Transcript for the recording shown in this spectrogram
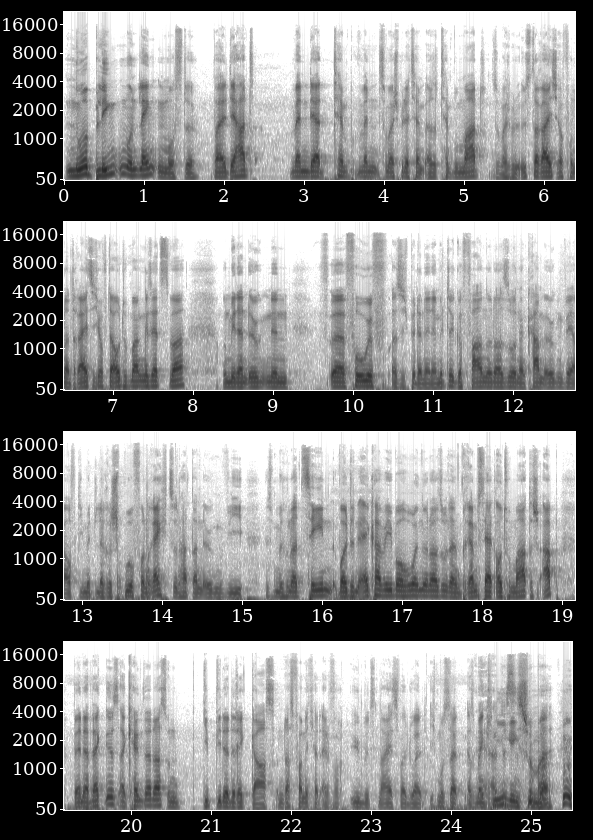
nur blinken und lenken musste, weil der hat, wenn der Tempo, wenn zum Beispiel der Temp, also Tempomat, zum Beispiel in Österreich auf 130 auf der Autobahn gesetzt war und mir dann irgendeinen äh, Vogel, also ich bin dann in der Mitte gefahren oder so und dann kam irgendwer auf die mittlere Spur von rechts und hat dann irgendwie ist mit 110 wollte einen LKW überholen oder so, dann bremst er halt automatisch ab. Wenn er weg ist, erkennt er das und gibt wieder direkt Gas und das fand ich halt einfach übelst nice, weil du halt, ich muss halt, also mein Ja, Knie ging schon super.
